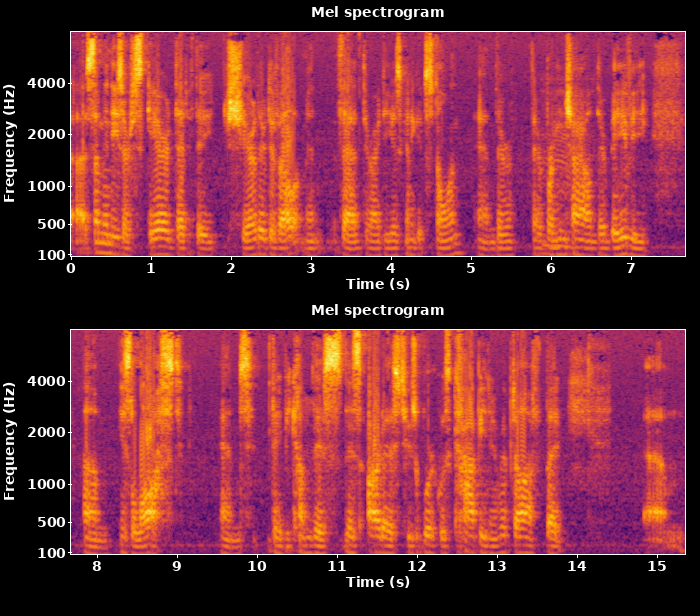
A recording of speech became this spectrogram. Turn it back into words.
Uh, some indies are scared that if they share their development, that their idea is going to get stolen, and their their brainchild, their baby, um, is lost, and they become this this artist whose work was copied and ripped off. But um,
